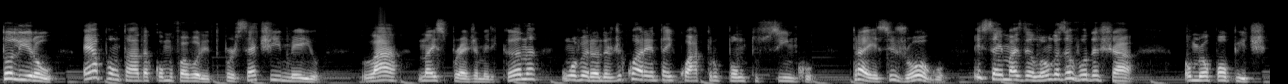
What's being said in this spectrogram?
Toledo é apontada como favorito por 7,5 lá na spread americana, um over-under de 44.5 para esse jogo. E sem mais delongas, eu vou deixar o meu palpite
